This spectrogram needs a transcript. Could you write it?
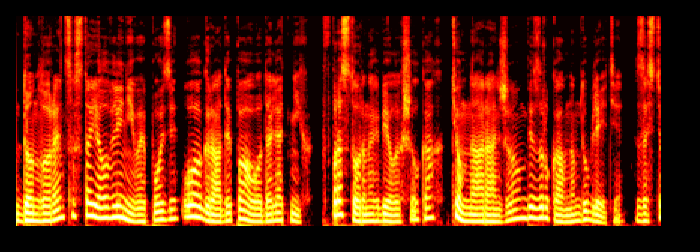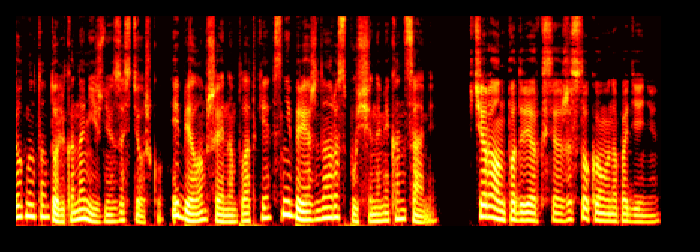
Дон Лоренцо стоял в ленивой позе у ограды поодаль от них, в просторных белых шелках, темно-оранжевом безрукавном дублете, застегнутом только на нижнюю застежку, и белом шейном платке с небрежно распущенными концами. Вчера он подвергся жестокому нападению,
